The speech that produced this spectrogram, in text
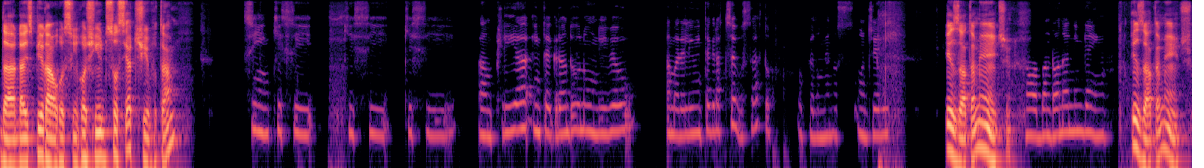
Da, da espiral, roxinho, roxinho dissociativo, tá? Sim, que se, que se, que se amplia integrando num nível amarelinho integrativo, certo? ou pelo menos onde ele Exatamente. Não, abandona ninguém. Exatamente.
